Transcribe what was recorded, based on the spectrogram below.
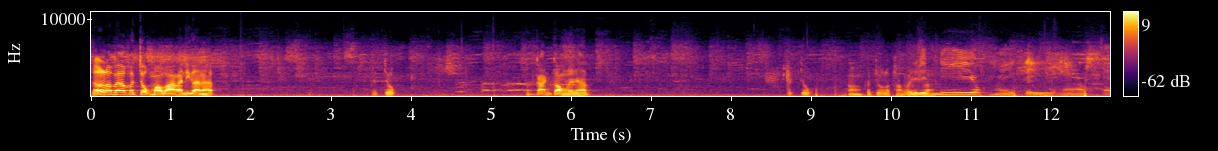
แล้วเราไปเอากระจกมาวางกันดีกว่านะครับ กระจก ทำการกล่องเลยนะครับ กระจกอ๋อกระจกเราเผาไว้ดีกว่านี้ยกให้เตะนะครับเตะ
